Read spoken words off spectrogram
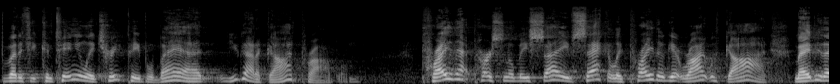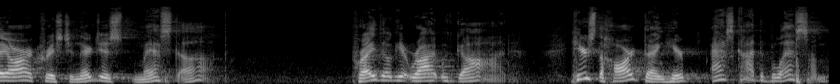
but if you continually treat people bad, you got a God problem. Pray that person will be saved. Secondly, pray they'll get right with God. Maybe they are a Christian, they're just messed up. Pray they'll get right with God. Here's the hard thing here ask God to bless them.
